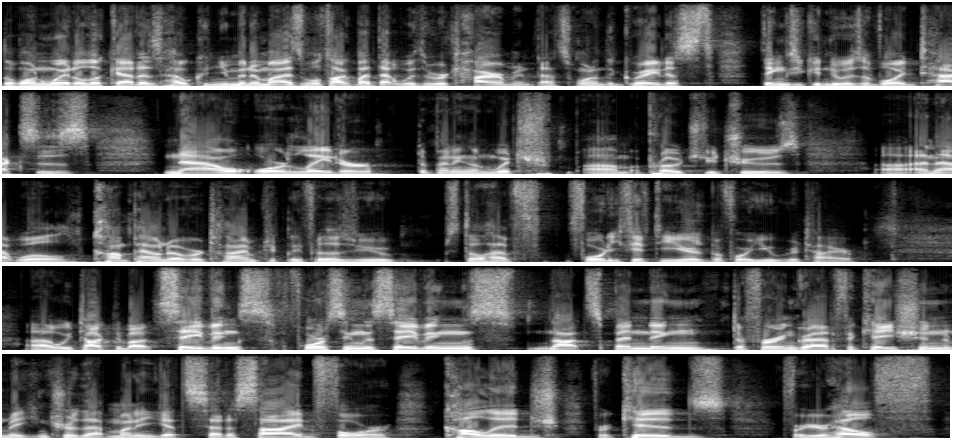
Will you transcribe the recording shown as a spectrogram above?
the one way to look at it is how can you minimize. We'll talk about that with retirement. That's one of the greatest things you can do is avoid taxes now or later, depending on which um, approach you choose. Uh, and that will compound over time, particularly for those of you who still have 40, 50 years before you retire. Uh, we talked about savings, forcing the savings, not spending, deferring gratification, and making sure that money gets set aside for college, for kids, for your health,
